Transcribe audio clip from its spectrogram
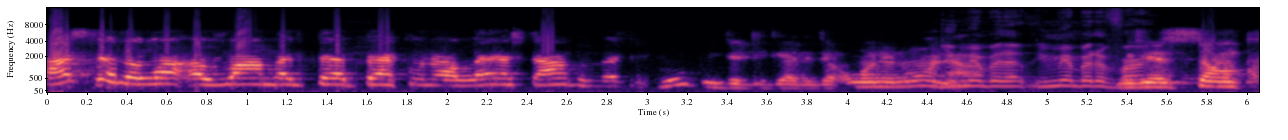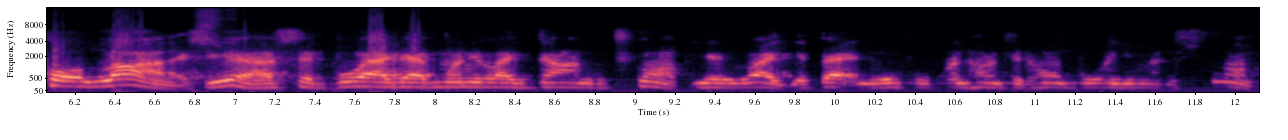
I said a, lot, a rhyme like that back on our last album as a group we did together, the On and On you album. remember that? you remember the We verse? did a song called Lies. Yeah, I said, boy, I got money like Donald Trump. Yeah, right. You're batting over 100, homeboy. You're in the slump.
